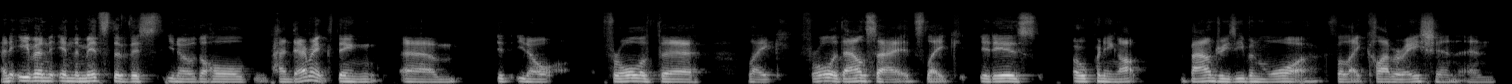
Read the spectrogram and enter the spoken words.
and even in the midst of this you know the whole pandemic thing um it you know for all of the like for all the downsides like it is opening up boundaries even more for like collaboration. And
